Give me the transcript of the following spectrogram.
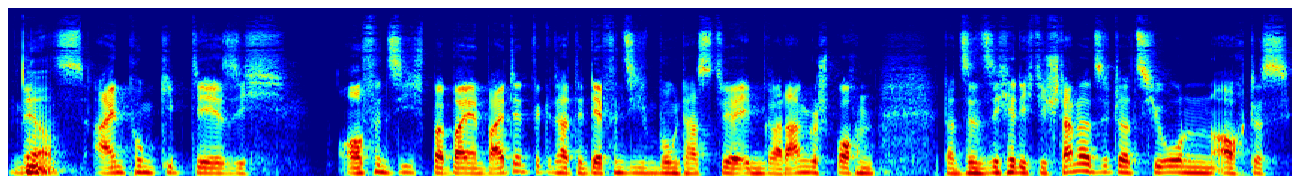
Wenn ja. es einen Punkt gibt, der sich offensiv bei Bayern weiterentwickelt hat, den defensiven Punkt hast du ja eben gerade angesprochen, dann sind sicherlich die Standardsituationen, auch das,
